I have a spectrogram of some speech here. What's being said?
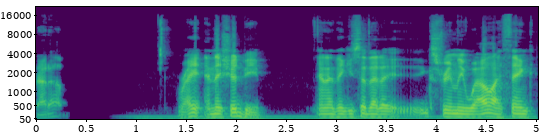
fed up. Right and they should be. And i think you said that uh, extremely well. I think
